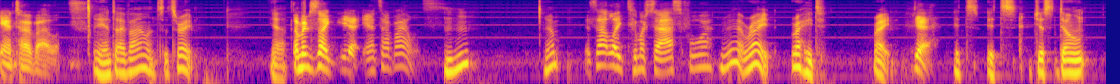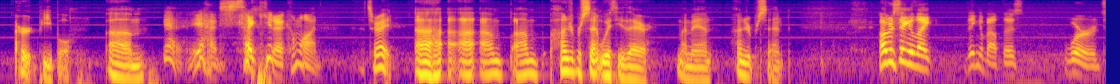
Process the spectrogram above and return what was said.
anti-violence. Anti-violence. That's right. Yeah. I mean, it's like yeah, anti-violence. Mm-hmm. Yep. Is that like too much to ask for? Yeah. Right. Right. Right. Yeah, It's it's just don't hurt people. Um, yeah, yeah. Just like you know, come on. that's right. Uh, I, I'm I'm hundred percent with you there, my man. Hundred percent. I was thinking, like, think about those words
